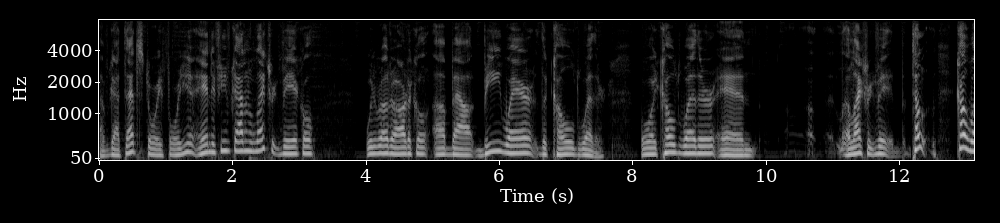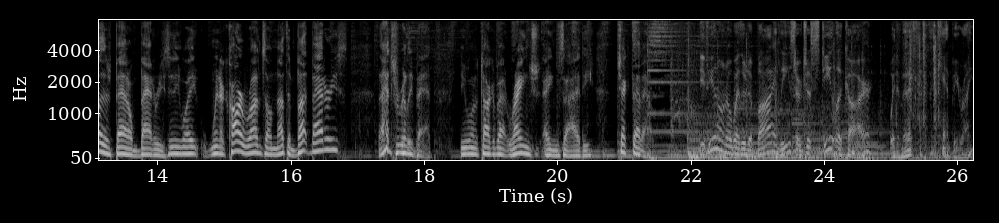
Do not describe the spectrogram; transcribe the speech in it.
I've got that story for you. And if you've got an electric vehicle, we wrote an article about beware the cold weather. Boy, cold weather and electric ve- to- cold weather's bad on batteries anyway. When a car runs on nothing but batteries, that's really bad. You want to talk about range anxiety? Check that out. If you don't know whether to buy, lease, or just steal a car, wait a minute, that can't be right.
